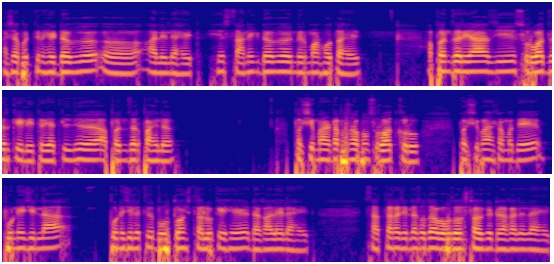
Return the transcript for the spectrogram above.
अशा पद्धतीने हे ढग आलेले आहेत. हे स्थानिक ढग निर्माण होत आहेत. आपण जर या जी सुरुवात जर केली तर यातील आपण जर पाहिलं पश्चिम महाराष्ट्रापासून आपण सुरुवात करू. पश्चिम महाराष्ट्रामध्ये पुणे जिल्हा पुणे जिल्ह्यातील बहुतांश तालुके हे ढगाळलेले आहेत. सातारा जिल्ह्यासुद्धा बहुतांश तालुके ढगाळलेले आहेत.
